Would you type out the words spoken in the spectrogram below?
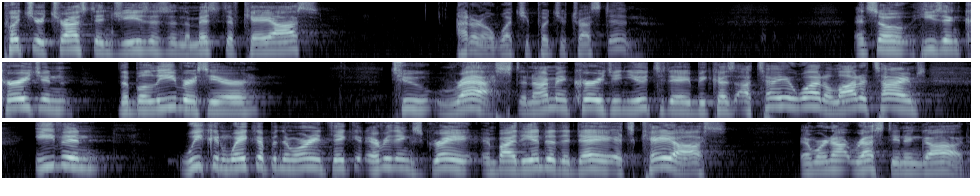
put your trust in Jesus in the midst of chaos, I don't know what you put your trust in. And so he's encouraging the believers here to rest. And I'm encouraging you today because I'll tell you what, a lot of times, even we can wake up in the morning thinking everything's great, and by the end of the day, it's chaos, and we're not resting in God.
